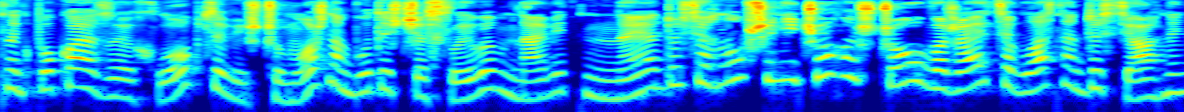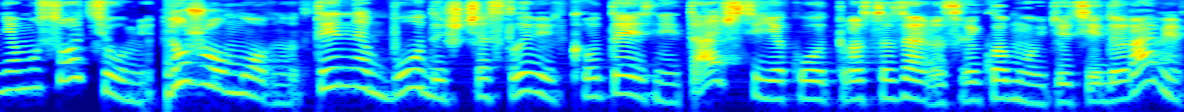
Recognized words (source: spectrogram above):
Фокусник показує хлопцеві, що можна бути щасливим, навіть не досягнувши нічого, що вважається власне досягненням у соціумі. Дуже умовно, ти не будеш щасливий в крутезній тачці, яку от просто зараз рекламують у цій дорамі,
